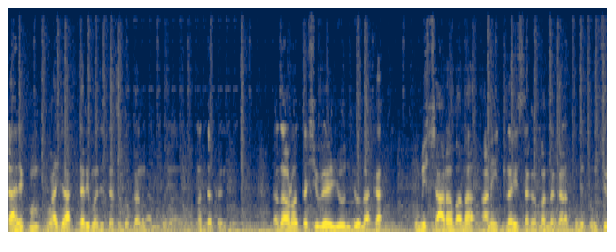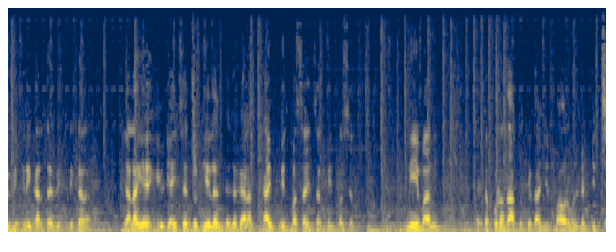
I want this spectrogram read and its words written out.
डायरेक्ट माझ्या अखत्यारीमध्ये त्याचं दुकान रद्द करेन त्यांना तशी वेळ येऊन देऊ नका. तुम्ही शाळा बना आणि इथलं हे सगळं बंद करा. तुम्ही तुमची विक्री करताय विक्री करा. ज्याला घ्याय- घ्यायचं तो घेईल आणि त्याच्या घरात काय पीत बसायचं पीत बसेल. नियमाने नाही तर पुन्हा दाखवते अजित पवार म्हणले पीत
